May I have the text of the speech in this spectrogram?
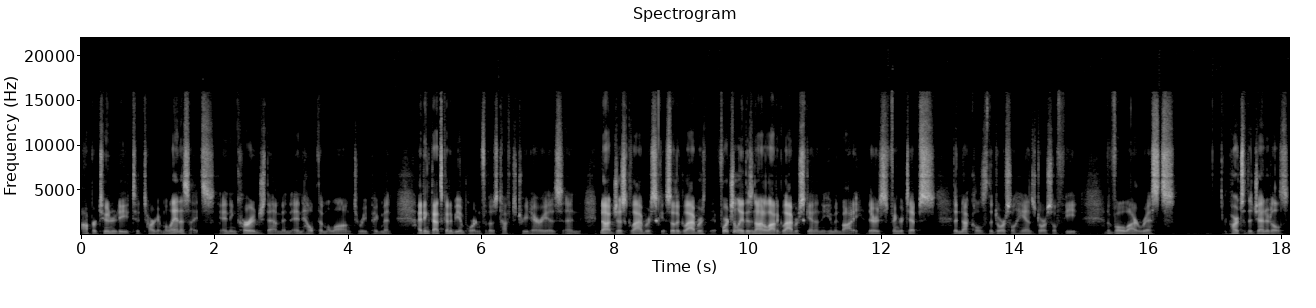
opportunity to target melanocytes and encourage them and, and help them along to repigment. I think that's going to be important for those tough to treat areas and not just glabrous skin. So the glabrous, fortunately, there's not a lot of glabrous skin in the human body. There's fingertips, the knuckles, the dorsal hands, dorsal feet, the volar wrists parts of the genitals.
